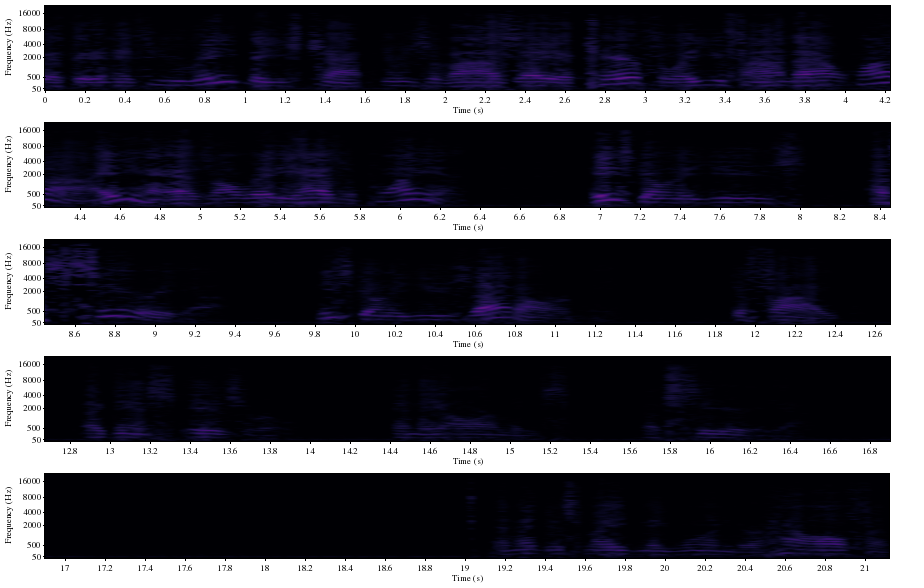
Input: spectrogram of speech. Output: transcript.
with it. And if you read these chapters of Isaiah carefully, you find out why. Ahaz already has a plan. He's going to use Assyria. He's going to use that army to fight against Israel and the armies of Syria. And that just made me wonder, how often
